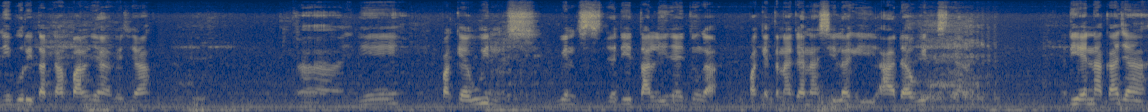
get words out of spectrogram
ini buritan kapalnya guys ya. Nah ini pakai winch winch jadi talinya itu enggak pakai tenaga nasi lagi ada winchnya jadi enak aja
